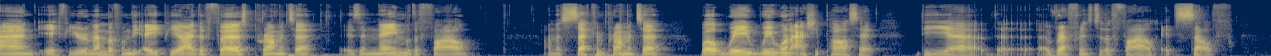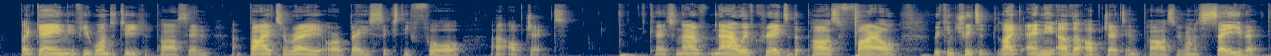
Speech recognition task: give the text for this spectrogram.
and if you remember from the API, the first parameter is the name of the file. And the second parameter, well, we, we want to actually pass it the, uh, the reference to the file itself. But again, if you wanted to, you could pass in a byte array or a base 64 uh, object. Okay, so now, now we've created the parse file. We can treat it like any other object in parse. We want to save it.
